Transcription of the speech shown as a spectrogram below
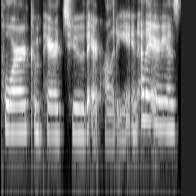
poor compared to the air quality in other areas.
